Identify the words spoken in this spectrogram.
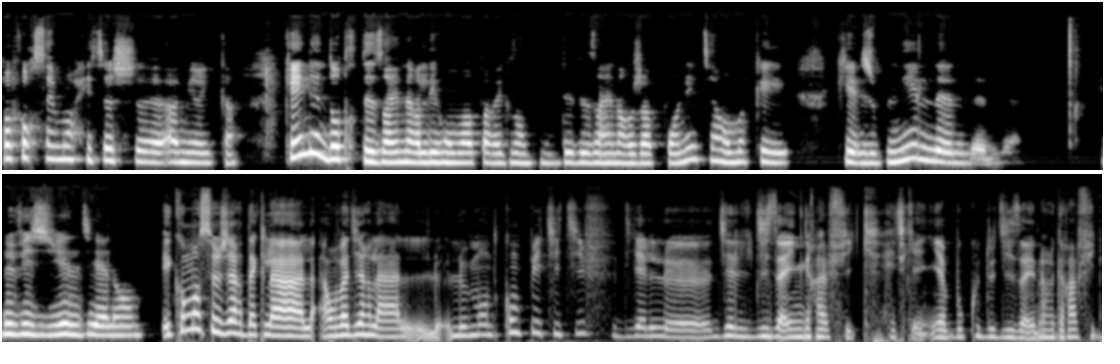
pas forcément حيتاش امريكان كاينين d'autres designers اللي هما par exemple des designers japonais حتى هما كيعجبني le visuel diallo. Et comment se gère la, on va dire la, le, monde compétitif dial le design graphique Il y a beaucoup de designers graphiques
